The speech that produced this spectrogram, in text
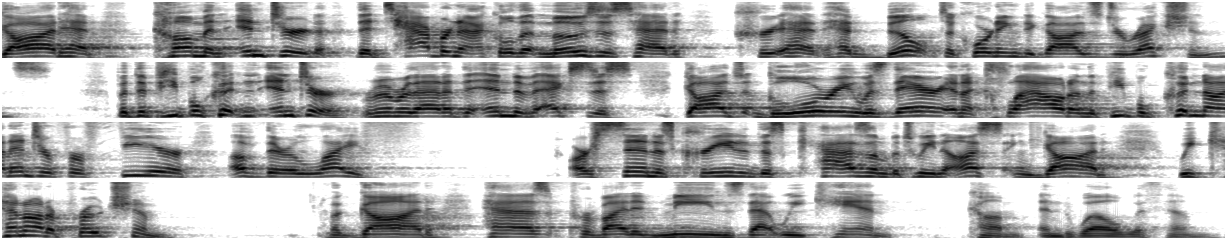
God had come and entered the tabernacle that Moses had, had, had built according to God's directions. But the people couldn't enter. Remember that at the end of Exodus. God's glory was there in a cloud, and the people could not enter for fear of their life. Our sin has created this chasm between us and God. We cannot approach Him. But God has provided means that we can come and dwell with Him.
